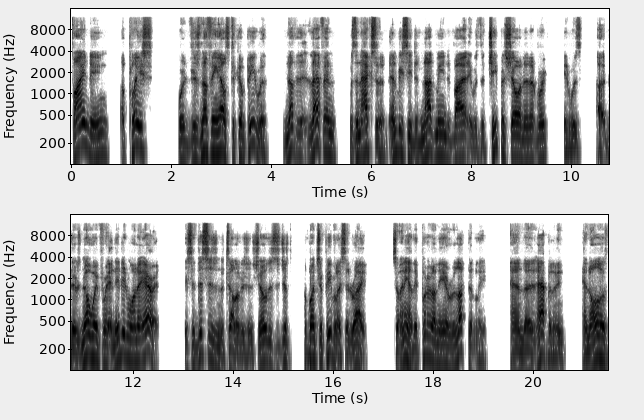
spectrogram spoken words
finding a place where there's nothing else to compete with. Nothing. Laugh-In was an accident. NBC did not mean to buy it. It was the cheapest show on the network. It was uh, there's no way for it, and they didn't want to air it. They said this isn't a television show. This is just a bunch of people. I said right. So anyhow, they put it on the air reluctantly, and uh, it happened. I mean, and all those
